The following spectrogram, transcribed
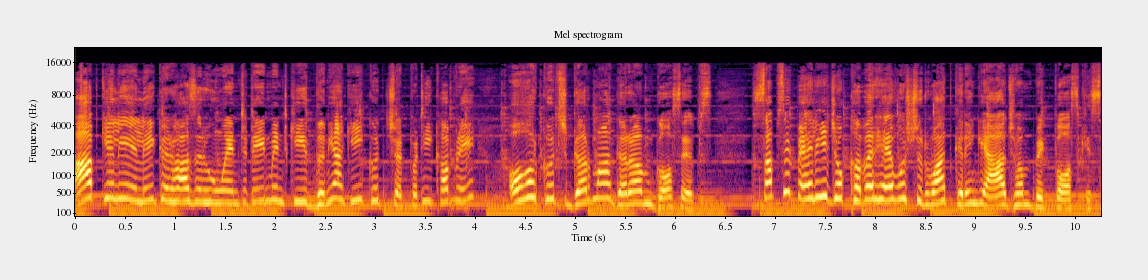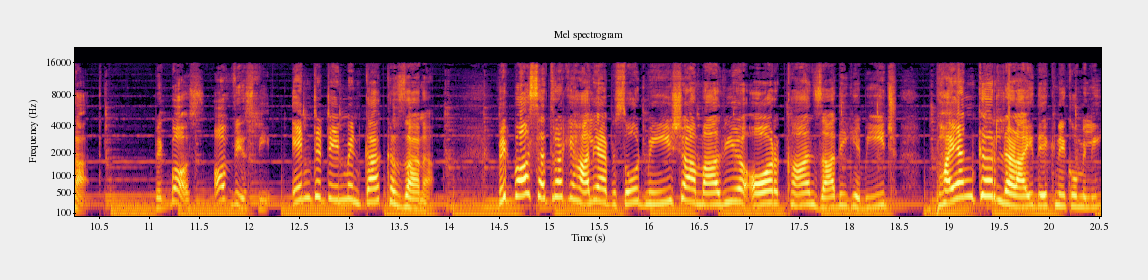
आपके लिए लेकर हाजिर हूँ एंटरटेनमेंट की दुनिया की कुछ चटपटी खबरें और कुछ गर्मा गर्म गॉसिप्स सबसे पहली जो खबर है वो शुरुआत करेंगे आज हम बिग बॉस के साथ। बिग बॉस ऑब्वियसली एंटरटेनमेंट का खजाना। बिग बॉस सत्रह के हालिया एपिसोड में ईशा मालवीय और खानजादी के बीच भयंकर लड़ाई देखने को मिली।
